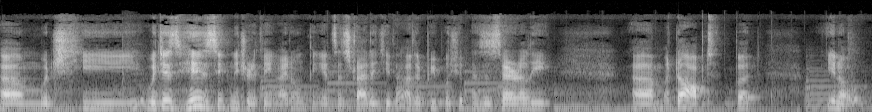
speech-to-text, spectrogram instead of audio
um, which he which is his signature thing. I don't think it's a strategy that other people should necessarily um, adopt. But you know,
